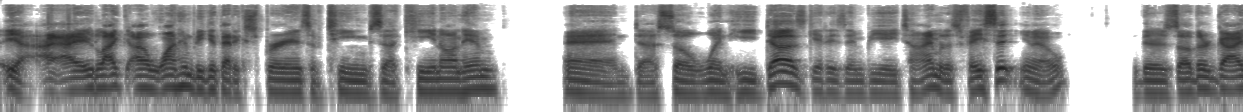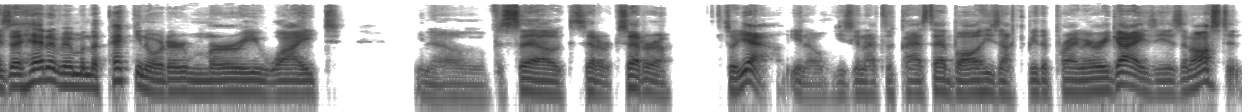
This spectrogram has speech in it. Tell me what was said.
yeah, I, I, like I want him to get that experience of teams uh, keen on him, and uh, so when he does get his NBA time, let's face it, you know, there's other guys ahead of him in the pecking order: Murray, White, you know, Vassell, et cetera, et cetera. So yeah, you know, he's gonna have to pass that ball. He's not gonna be the primary guy as he is in Austin.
